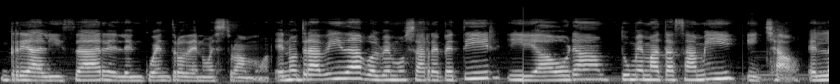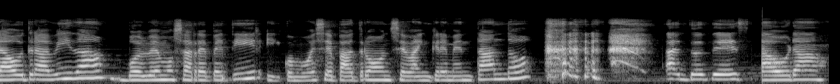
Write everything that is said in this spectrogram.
realizar el encuentro de nuestro amor. En otra vida volvemos a repetir y ahora tú me matas a mí y chao. En la otra vida volvemos a repetir y como ese patrón se va incrementando, entonces ahora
